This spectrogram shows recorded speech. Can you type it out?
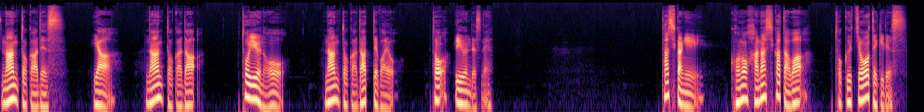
なんとかです。や、なんとかだ。というのを、なんとかだってばよ。と言うんですね。確かに、この話し方は特徴的です。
